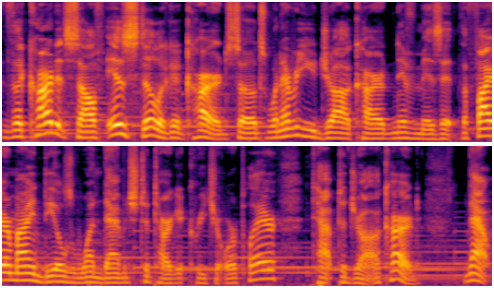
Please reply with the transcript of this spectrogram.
the card itself is still a good card, so it's whenever you draw a card, Niv Mizzet, the Fire Firemind deals 1 damage to target creature or player, tap to draw a card. Now,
